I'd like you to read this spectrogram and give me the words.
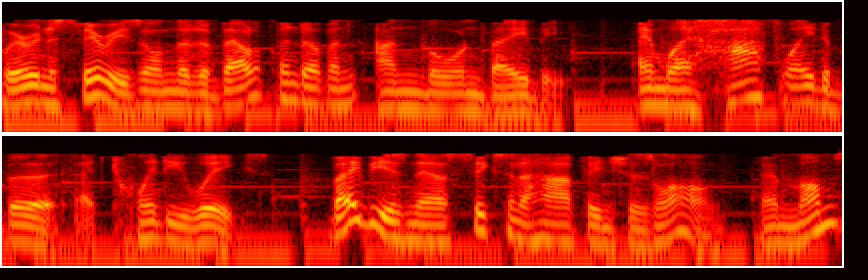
we're in a series on the development of an unborn baby, and we're halfway to birth at 20 weeks. Baby is now six and a half inches long, and mom's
